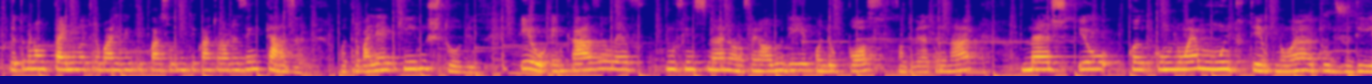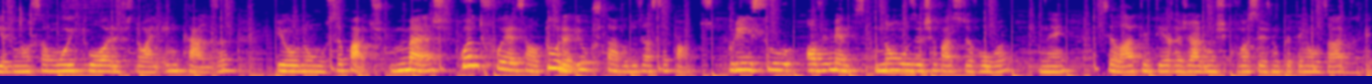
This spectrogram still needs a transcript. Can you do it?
Porque eu também não tenho um trabalho 24 ou 24 horas em casa. O meu trabalho é aqui no estúdio. Eu, em casa, levo no fim de semana ou no final do dia, quando eu posso, se não estiver a treinar, mas eu, como não é muito tempo, não é todos os dias, não são 8 horas de trabalho em casa, eu não uso sapatos. Mas quando foi essa altura, eu gostava de usar sapatos. Por isso, obviamente, não usei os sapatos da rua, né? Sei lá, tentei arranjar uns que vocês nunca tenham usado, é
